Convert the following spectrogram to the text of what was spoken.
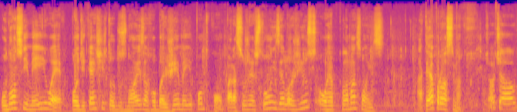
O nosso e-mail é podcasttodosnós@gmail.com para sugestões, elogios ou reclamações. Até a próxima. Tchau, tchau.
